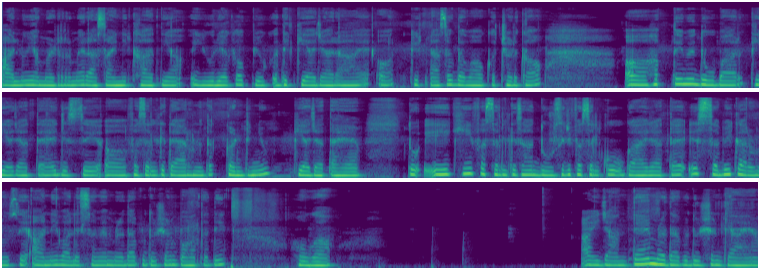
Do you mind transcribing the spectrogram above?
आलू या मटर में रासायनिक खाद या यूरिया का उपयोग अधिक किया जा रहा है और कीटनाशक दवाओं का छिड़काव हफ़्ते में दो बार किया जाता है, जिससे फ़सल के तैयार होने तक कंटिन्यू किया जाता है। तो एक ही फ़सल के साथ दूसरी फ़सल को उगाया जाता है। इस सभी कारणों से आने वाले समय मृदा प्रदूषण बहुत अधिक होगा। आइए जानते हैं मृदा प्रदूषण क्या है।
